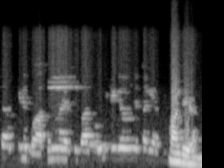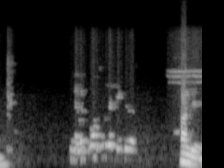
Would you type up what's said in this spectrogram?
ਸਰ ਕਿਹੜੇ ਬਾਥਰੂਮ ਬਣਾਏ ਸੀ ਬਾਅਦ ਉਹ ਮਟੀਰੀਅਲ ਦਿੱਤਾ ਗਿਆ ਸੀ? ਹਾਂਜੀ ਹਾਂਜੀ। ਨਗਰ ਕੌਂਸਲ ਦੇ ਠੇਕੇਦਾਰ? ਹਾਂਜੀ।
